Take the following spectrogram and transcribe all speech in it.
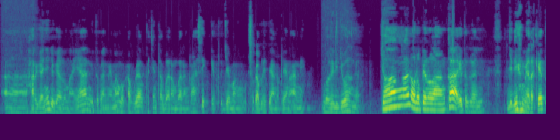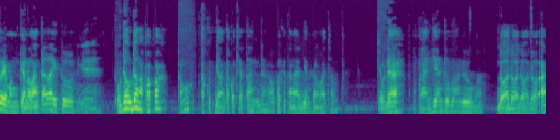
eh, harganya juga lumayan gitu kan memang bokap gue pecinta barang-barang klasik gitu dia emang suka beli piano-piano aneh boleh dijual nggak jangan orang piano langka gitu kan. Jadi mereknya tuh emang piano langka lah itu. Iya. udah udah nggak apa-apa. Kamu takut jangan takut setan. Udah nggak apa kita ngajin segala macam. Ya udah pengajian tuh bang di rumah. Doa doa doa doa.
